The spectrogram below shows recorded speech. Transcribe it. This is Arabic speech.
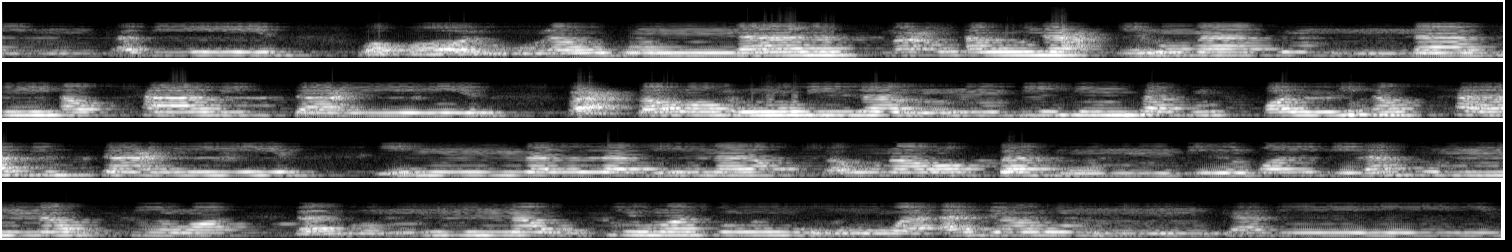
كبير. وقالوا لو كنا نسمع أو نعقل ما كنا في أصحاب السعير. فاعترفوا بذنبهم فسحقا لأصحاب السعير. إن الذين يخشون ربهم بالغيب لهم مغفرة لهم مغفرة وأجر كبير.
